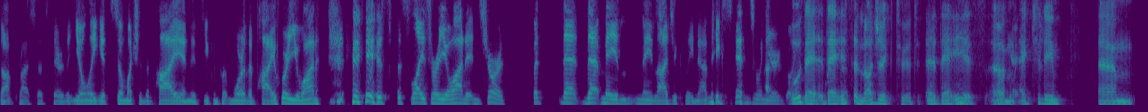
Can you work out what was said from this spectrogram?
thought process there that you only get so much of the pie and if you can put more of the pie where you want it it's a slice where you want it in shorts but that that may may logically not make sense when you're going. oh there there is a logic to it uh, there is um, okay. actually um,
